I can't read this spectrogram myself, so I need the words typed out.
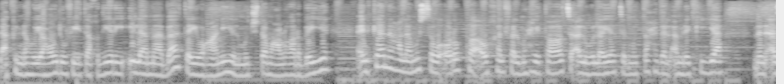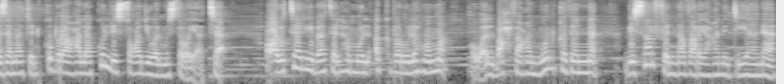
لكنه يعود في تقديري إلى ما بات يعانيه المجتمع الغربي إن كان على مستوى أوروبا أو خلف المحيطات الولايات المتحدة الأمريكية من أزمات كبرى على كل الصعود والمستويات. وبالتالي بات الهم الأكبر لهم هو البحث عن منقذ بصرف النظر عن الديانة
